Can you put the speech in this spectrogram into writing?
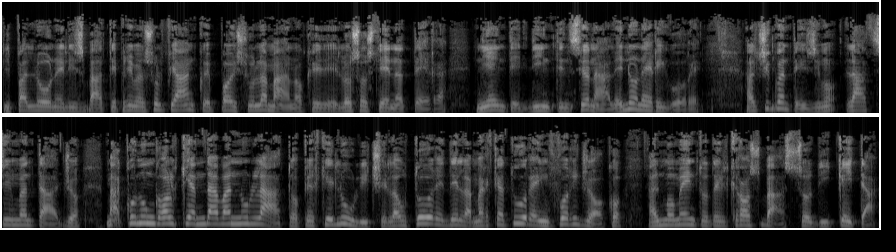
Il pallone li sbatte prima sul fianco e poi sulla mano che lo sostiene a terra. Niente di intenzionale, non è rigore. Al cinquantesimo, Lazio in vantaggio, ma con un gol che andava annullato perché Lulic, l'autore della marcatura, è in fuorigioco al momento del cross basso di Keita.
